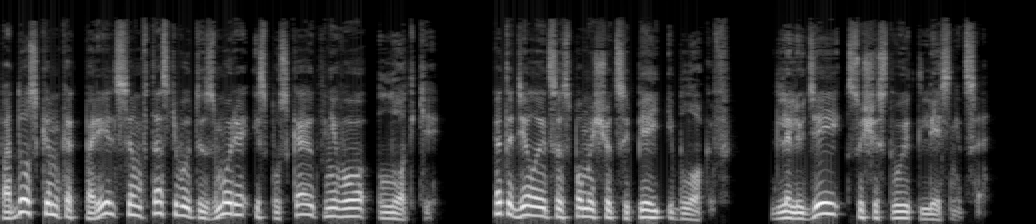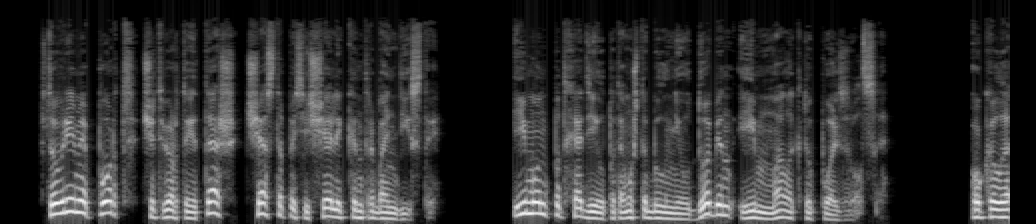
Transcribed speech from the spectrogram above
По доскам, как по рельсам, втаскивают из моря и спускают в него лодки. Это делается с помощью цепей и блоков. Для людей существует лестница. В то время порт, четвертый этаж, часто посещали контрабандисты. Им он подходил, потому что был неудобен и им мало кто пользовался. Около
